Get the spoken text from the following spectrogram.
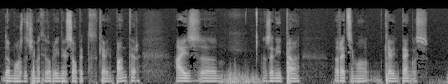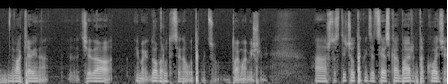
da možda će imati dobre indekse opet Kevin Panter, a iz um, Zenita recimo Kevin Pengos, dva Kevina će da imaju dobar uticaj na ovu utakmicu. To je moje mišljenje. A, što se tiče utakmice CSKA Bayern takođe.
